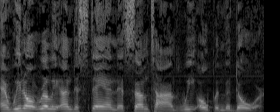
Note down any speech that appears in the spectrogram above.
And we don't really understand that sometimes we open the door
